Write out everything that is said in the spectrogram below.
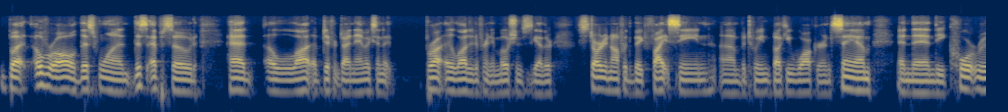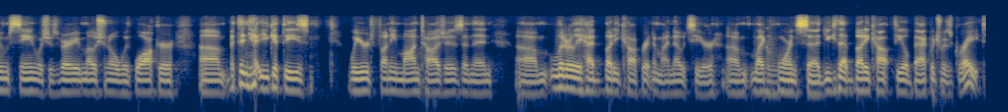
but overall, this one, this episode had a lot of different dynamics and it brought a lot of different emotions together. Starting off with the big fight scene um, between Bucky Walker and Sam, and then the courtroom scene, which was very emotional with Walker. Um, but then, yeah, you get these weird, funny montages, and then um, literally had Buddy Cop written in my notes here. Um, like Mhm. Horn said, you get that Buddy Cop feel back, which was great.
